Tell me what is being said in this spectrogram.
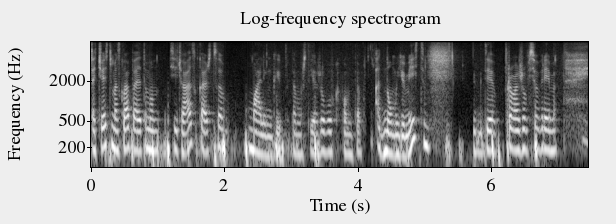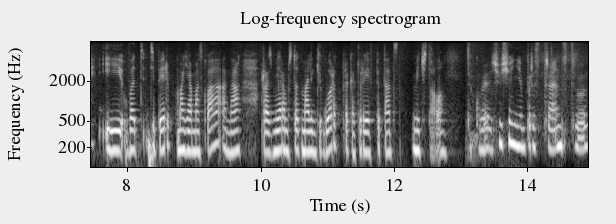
отчасти Москва поэтому сейчас кажется маленькой, потому что я живу в каком-то одном ее месте, где провожу все время. И вот теперь моя Москва, она размером с тот маленький город, про который я в 15 мечтала. Такое ощущение пространства,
